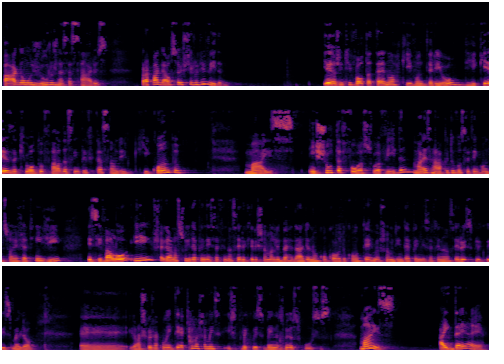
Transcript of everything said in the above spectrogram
pagam os juros necessários para pagar o seu estilo de vida. E aí a gente volta até no arquivo anterior de riqueza que o autor fala da simplificação, de que quanto mais enxuta for a sua vida, mais rápido você tem condições de atingir esse valor e chegar na sua independência financeira, que ele chama liberdade. Eu não concordo com o termo, eu chamo de independência financeira, eu explico isso melhor. É, eu acho que eu já comentei aqui, mas também explico isso bem nos meus cursos. Mas a ideia é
